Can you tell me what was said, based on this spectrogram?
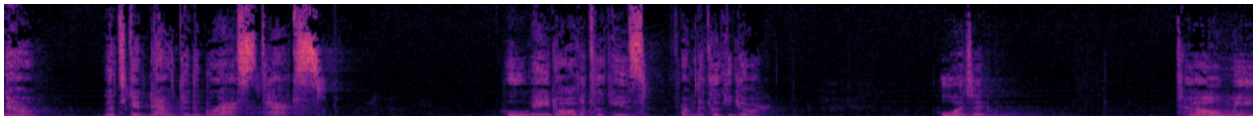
Now, let's get down to the brass tacks. Who ate all the cookies was it? Tell me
